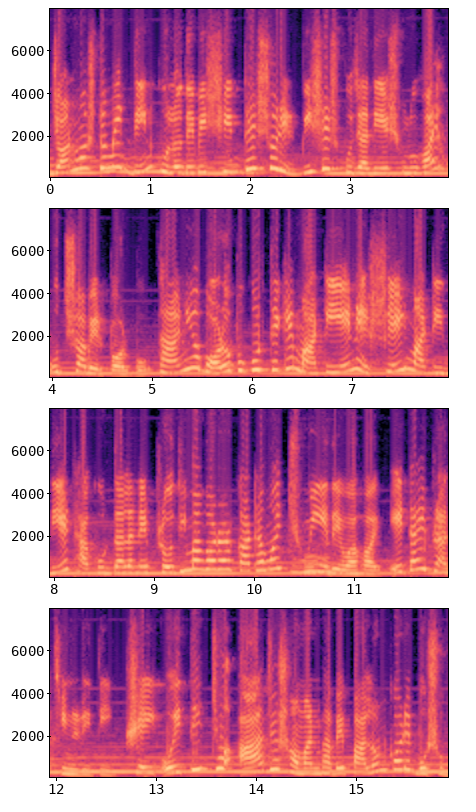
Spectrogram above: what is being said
জন্মাষ্টমীর দিন কুলদেবী সিদ্ধেশ্বরীর বিশেষ পূজা দিয়ে শুরু হয় উৎসবের পর্ব। স্থানীয় বড় পুকুর থেকে মাটি এনে সেই মাটি দিয়ে ঠাকুর দালানের প্রতিমা গড়ার কাঠামোয় ছুঁয়ে দেওয়া হয়। এটাই প্রাচীন রীতি। সেই ঐতিহ্য আজও সমানভাবে পালন করে বসুবাড়ি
